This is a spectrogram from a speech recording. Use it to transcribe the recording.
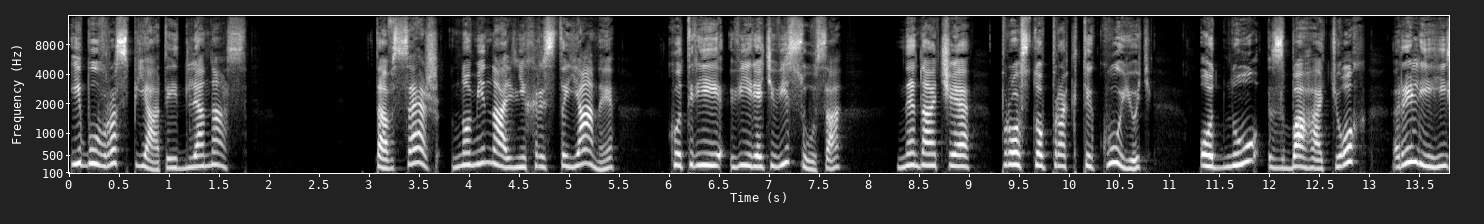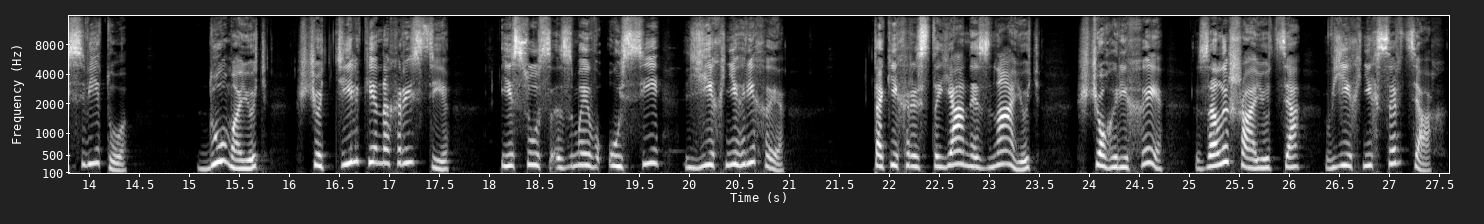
і був розп'ятий для нас. Та все ж номінальні християни, котрі вірять в Ісуса, неначе просто практикують одну з багатьох релігій світу, думають, що тільки на Христі Ісус змив усі їхні гріхи. Такі християни знають, що гріхи залишаються в їхніх серцях.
